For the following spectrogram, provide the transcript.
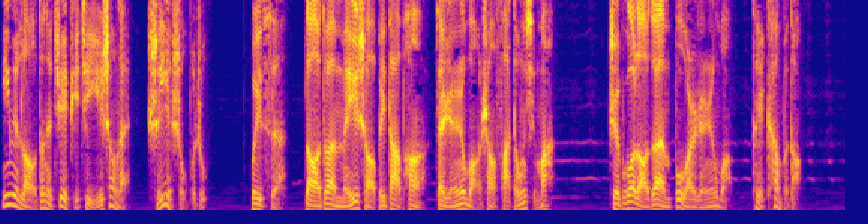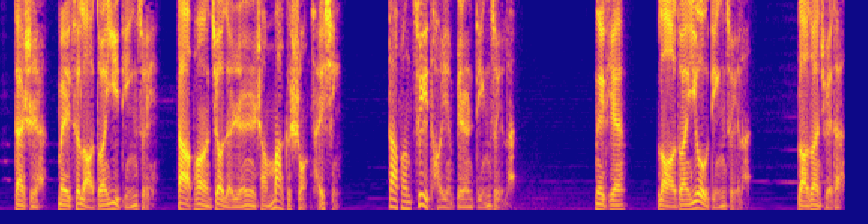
因为老段的倔脾气一上来，谁也守不住。为此，老段没少被大胖在人人网上发东西骂。只不过老段不玩人人网，他也看不到。但是每次老段一顶嘴，大胖就要在人人上骂个爽才行，大胖最讨厌别人顶嘴了。那天老段又顶嘴了，老段觉得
